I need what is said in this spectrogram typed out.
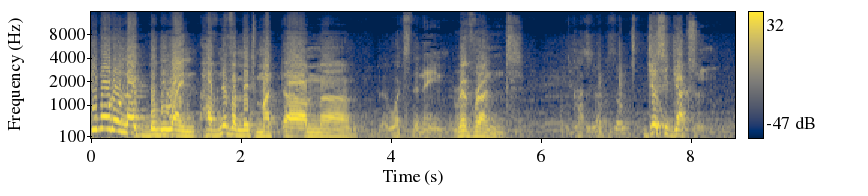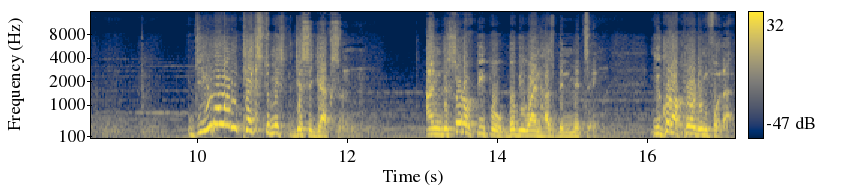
People who don't like Bobi Wine have never met Matt, um, uh, what's the name? Reverend Jesse Jackson. Do you know what it takes to meet Jesse Jackson? And the sort of people Bobi Wine has been meeting. You got to applaud him for that.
